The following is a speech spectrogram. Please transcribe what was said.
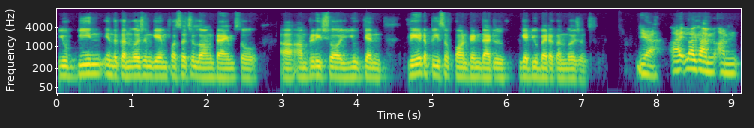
you've been in the conversion game for such a long time. So uh, i'm pretty sure you can create a piece of content that will get you better conversions. Yeah. I like i'm i'm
